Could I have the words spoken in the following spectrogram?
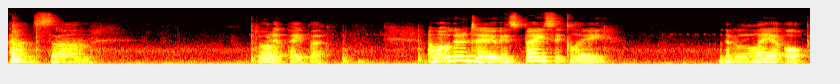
and some toilet paper. And what we're going to do is basically we're going to layer up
